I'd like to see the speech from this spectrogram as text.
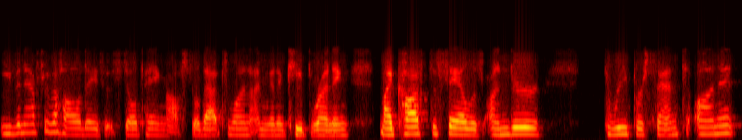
even after the holidays, it's still paying off. So that's one I'm going to keep running. My cost of sale is under 3% on it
